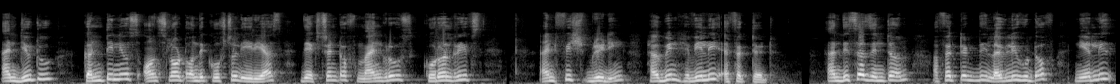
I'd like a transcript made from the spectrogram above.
And due to continuous onslaught on the coastal areas, the extent of mangroves, coral reefs and fish breeding have been heavily affected and this has in turn affected the livelihood of nearly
